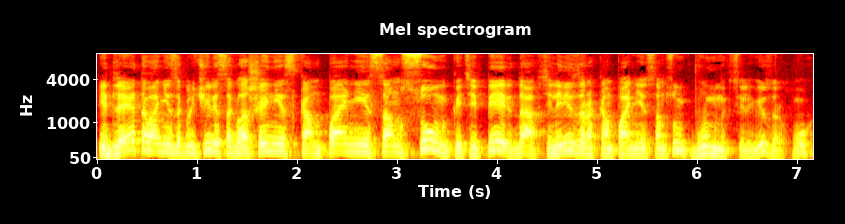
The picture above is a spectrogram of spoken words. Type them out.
И для этого они заключили соглашение с компанией Samsung. И теперь, да, в телевизорах компании Samsung, в умных телевизорах, ух,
